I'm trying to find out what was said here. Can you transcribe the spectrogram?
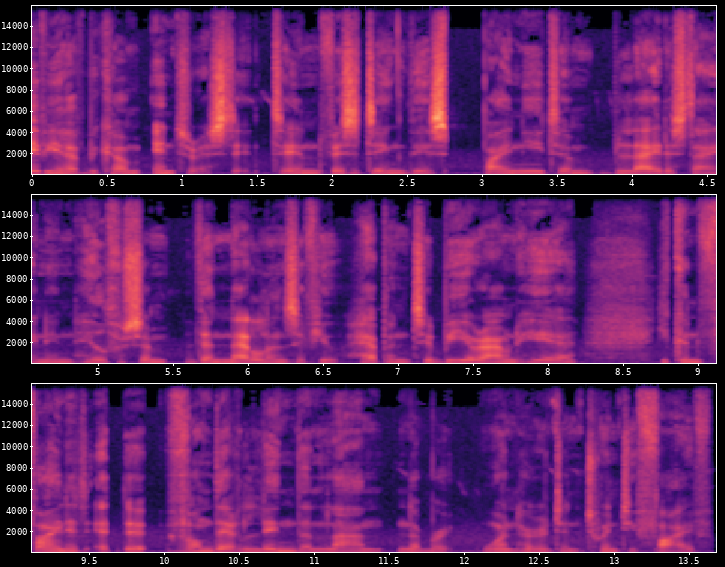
If you have become interested in visiting this Pinetum Blijdenstein in Hilversum, the Netherlands, if you happen to be around here, you can find it at the Van der Lindenlaan number 125.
